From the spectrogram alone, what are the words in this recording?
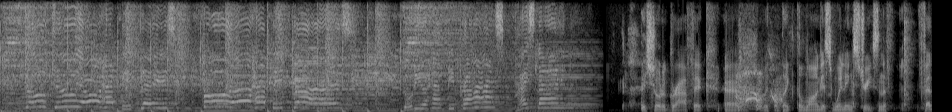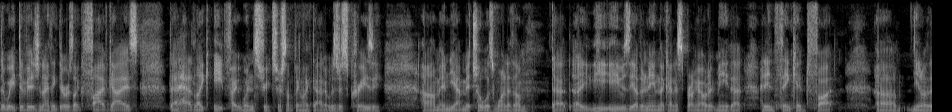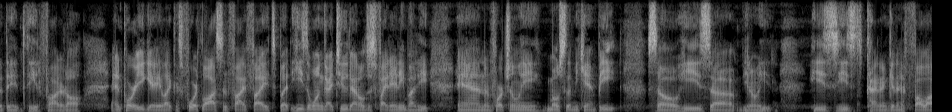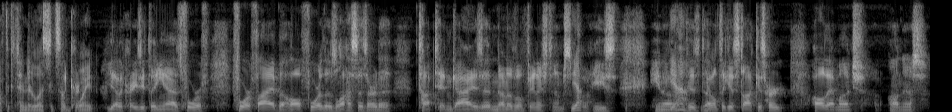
Go to your happy place for a happy price. Go to your happy price, Priceline. They showed a graphic uh, with like the longest winning streaks in the featherweight division. I think there was like five guys that had like eight fight win streaks or something like that. It was just crazy. Um, and yeah, Mitchell was one of them. That uh, he he was the other name that kind of sprung out at me that I didn't think had fought. Uh, you know that they he had fought at all, and poor Ige, like his fourth loss in five fights, but he's the one guy too that'll just fight anybody, and unfortunately, most of them he can't beat. So he's uh, you know he he's he's kind of gonna fall off the contender list at some cra- point. Yeah, the crazy thing, yeah, is four, four or five, but all four of those losses are to top ten guys, and none of them finished him. So Yeah. he's, you know, Yeah. his, I don't think his stock is hurt all that much on this.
